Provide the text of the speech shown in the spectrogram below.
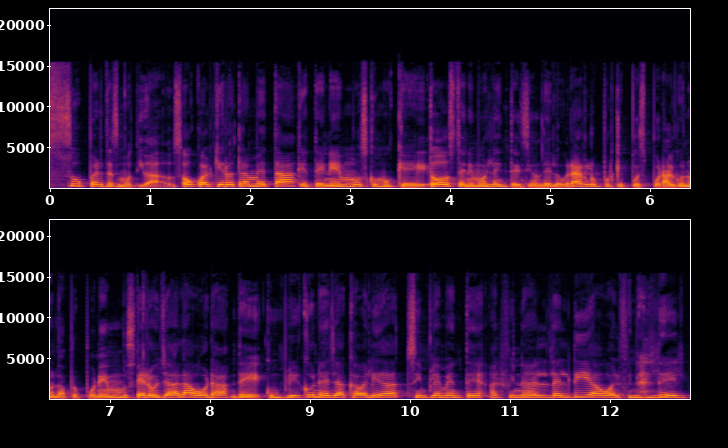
súper desmotivados. O cualquier otra meta que tenemos, como que todos tenemos la intención de lograrlo porque pues por algo nos la proponemos, pero ya a la hora de cumplir con ella a cabalidad, simplemente al final del día o al final del,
